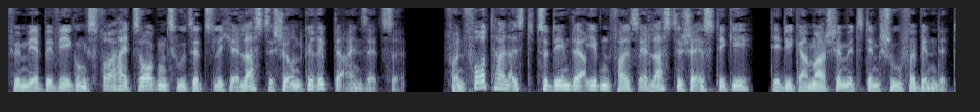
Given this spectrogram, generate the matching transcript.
Für mehr Bewegungsfreiheit sorgen zusätzlich elastische und gerippte Einsätze. Von Vorteil ist zudem der ebenfalls elastische STG, der die Gamasche mit dem Schuh verbindet.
